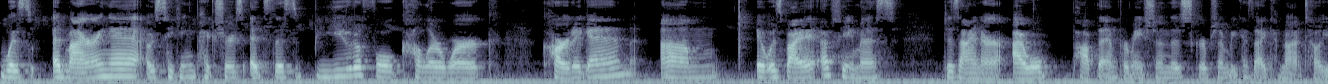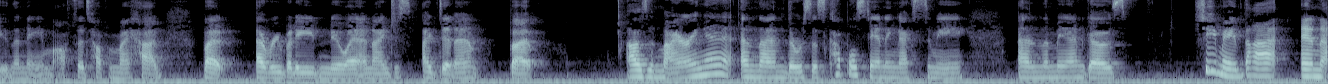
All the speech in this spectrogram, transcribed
was admiring it. I was taking pictures. It's this beautiful color work cardigan. Um, it was by a famous designer. I will pop the information in the description because I cannot tell you the name off the top of my head, but everybody knew it and I just, I didn't, but I was admiring it. And then there was this couple standing next to me and the man goes, she made that. And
